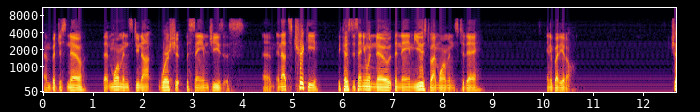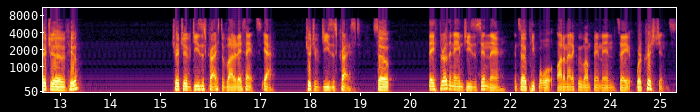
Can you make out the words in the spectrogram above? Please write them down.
um, but just know that Mormons do not worship the same Jesus. Um, and that's tricky because does anyone know the name used by Mormons today? Anybody at all? Church of who? Church of Jesus Christ of Latter day Saints. Yeah. Church of Jesus Christ. So they throw the name Jesus in there, and so people automatically lump him in, say, we're Christians.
